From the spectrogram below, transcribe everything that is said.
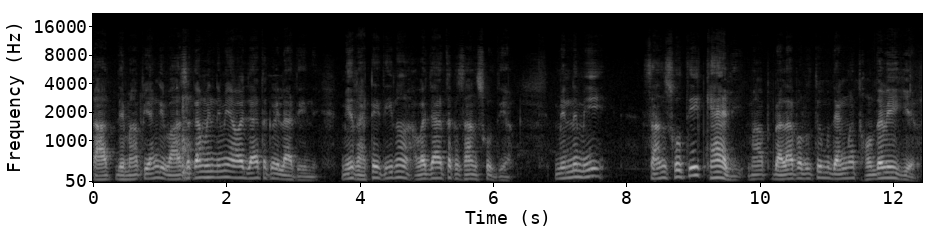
තාත් දෙමාපියන්ගේ වාසකමින් නෙමෙයි අවජාතක වෙලා තියෙන්නේ. මේ රටේ තියෙන අවජාතක සංස්කෘතිය. මෙන්න මේ සංස්කෘතිය කෑලි. මා බලාපොරොත්තු වෙමු දැන්වත් හොඳ වෙයි කියලා.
